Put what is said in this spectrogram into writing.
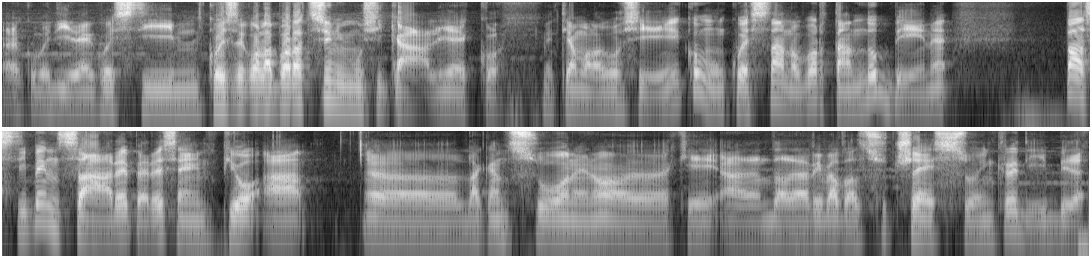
eh, come dire, questi, queste collaborazioni musicali, ecco, mettiamola così, comunque stanno portando bene Basti pensare, per esempio, alla uh, canzone no, uh, che è arrivata al successo incredibile,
